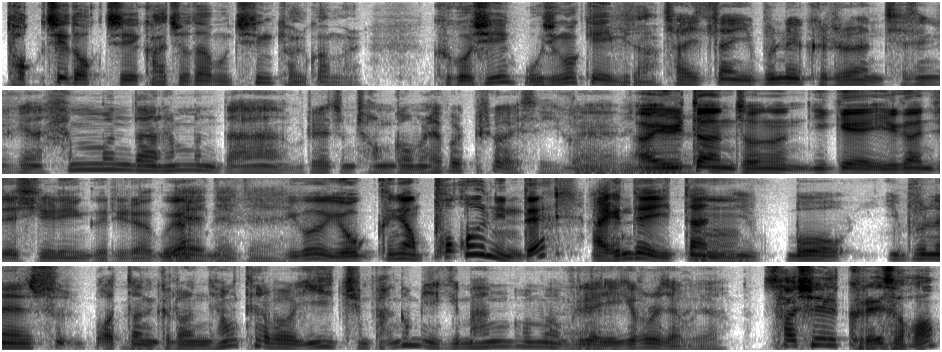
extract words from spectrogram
덕지덕지 가져다 붙인 결과물. 그것이 오징어 게임이다. 자 일단 이분의 글은 제 생각에는 한 문단 한 문단 우리가 좀 점검을 해볼 필요가 있어요. 네. 이거는. 아, 일단 저는 이게 일간지에 실린 글이라고요? 네네네. 이거 요 그냥 폭언인데? 아 근데 일단 음. 이- 뭐 이분의 수, 어떤 그런 형태로 보고 이 지금 방금 얘기만 한 것만 우리가 네. 얘기해 보자고요. 사실 그래서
